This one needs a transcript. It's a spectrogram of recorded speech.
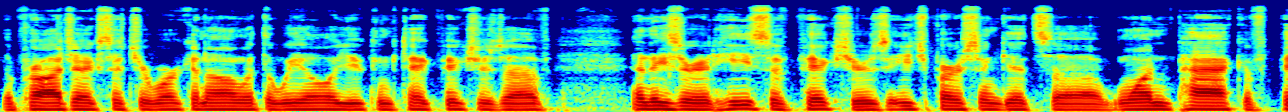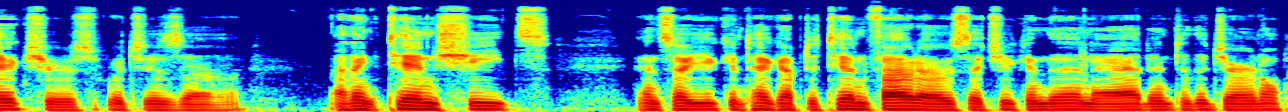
the projects that you're working on with the wheel you can take pictures of. And these are adhesive pictures. Each person gets uh, one pack of pictures which is uh, i think 10 sheets. And so you can take up to 10 photos that you can then add into the journal.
